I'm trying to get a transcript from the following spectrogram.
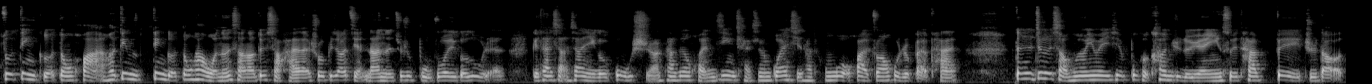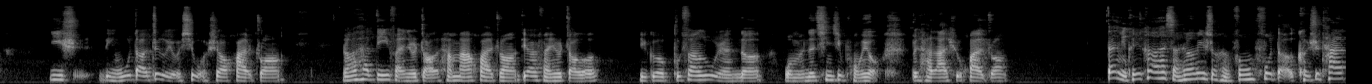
做定格动画，然后定定格动画，我能想到对小孩来说比较简单的就是捕捉一个路人，给他想象一个故事，让他跟环境产生关系，他通过化妆或者摆拍。但是这个小朋友因为一些不可抗拒的原因，所以他被指导意识领悟到这个游戏我是要化妆，然后他第一反应就找了他妈化妆，第二反应就找了一个不算路人的我们的亲戚朋友被他拉去化妆。但你可以看到他想象力是很丰富的，可是他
